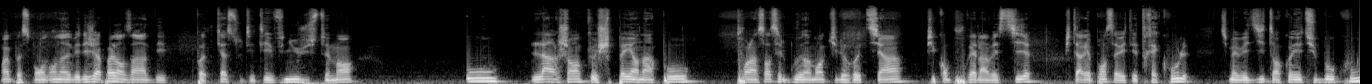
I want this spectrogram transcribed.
Ouais, parce qu'on on avait déjà parlé dans un des podcasts où tu étais venu justement, l'argent que je paye en impôts, pour l'instant, c'est le gouvernement qui le retient, puis qu'on pourrait l'investir. Puis ta réponse avait été très cool. Tu m'avais dit, t'en connais-tu beaucoup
